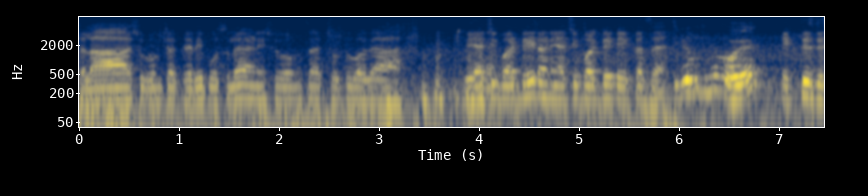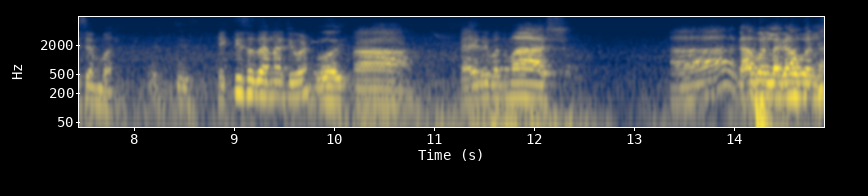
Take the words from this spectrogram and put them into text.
चला शुभमच्या घरी पोचलोय आणि शुभमचा छोटू बघा. याची बर्थ डेट आणि याची बर्थ डेट एकच आहे. एकतीस डिसेंबर. एकतीस. हजार ना जीवन? हा. काय रे बदमाश? हा घाबरला घाबरला.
